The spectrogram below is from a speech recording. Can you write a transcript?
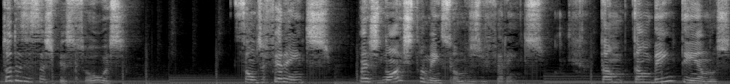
Todas essas pessoas são diferentes, mas nós também somos diferentes. Tam também temos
